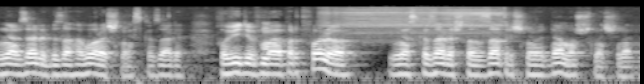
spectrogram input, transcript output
меня взяли безоговорочно и сказали, увидев мое портфолио, мне сказали, что с завтрашнего дня можешь начинать.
